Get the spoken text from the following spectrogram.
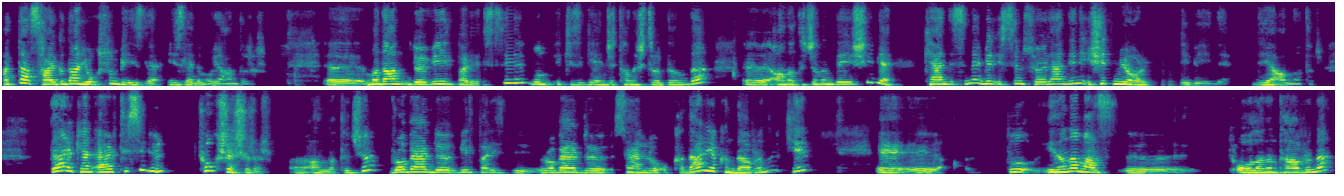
Hatta saygıdan yoksun bir izle, izlenim uyandırır. E, Madame de Villeparis'i bu ikisi genci tanıştırdığında e, anlatıcının deyişiyle kendisine bir isim söylendiğini işitmiyor gibiydi diye anlatır. Derken ertesi gün çok şaşırır e, anlatıcı. Robert de Villeparis, Robert de Saint-Loup o kadar yakın davranır ki e, e, bu inanamaz e, oğlanın tavrına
